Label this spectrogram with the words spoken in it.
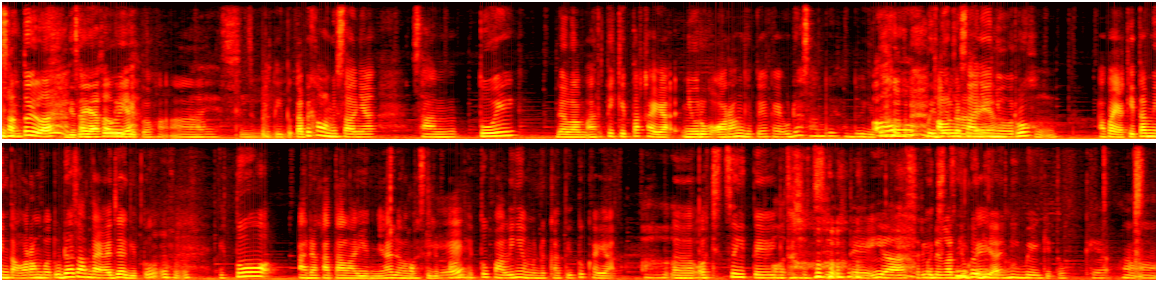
Santuy lah gitu ya Santuy kali ya gitu. I see. seperti itu. Tapi kalau misalnya santuy dalam arti kita kayak nyuruh orang gitu ya kayak udah santuy santuy gitu. Oh, kalau misalnya ya. nyuruh Mm. apa ya kita minta orang buat udah santai aja gitu. Itu ada kata lainnya dalam bahasa Oke. Jepang itu paling yang mendekat itu kayak Ah, uh, ochitsuite Oh, gitu. Otsutsuite. Iya, sering dengar juga di anime gitu. Kayak Heeh,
